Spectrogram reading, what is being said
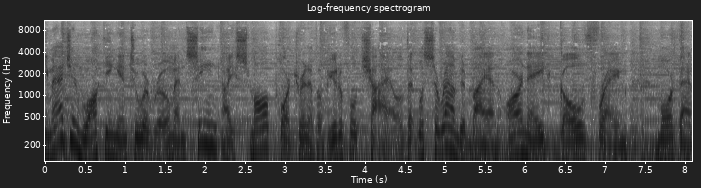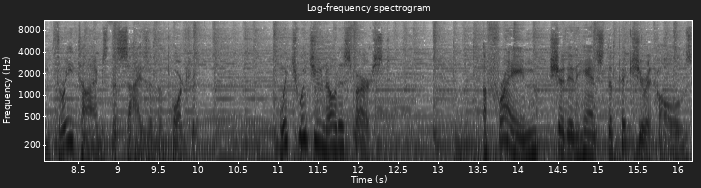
Imagine walking into a room and seeing a small portrait of a beautiful child that was surrounded by an ornate gold frame more than three times the size of the portrait. Which would you notice first? A frame should enhance the picture it holds,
